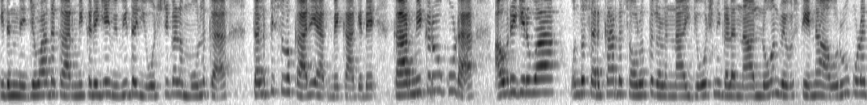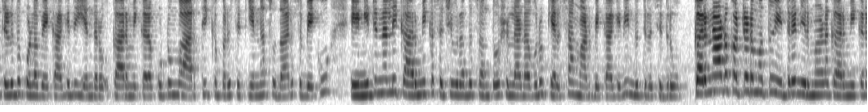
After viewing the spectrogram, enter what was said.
ಇದನ್ನು ನಿಜವಾದ ಕಾರ್ಮಿಕರಿಗೆ ವಿವಿಧ ಯೋಜನೆಗಳ ಮೂಲಕ ತಲುಪಿಸುವ ಕಾರ್ಯ ಆಗಬೇಕಾಗಿದೆ. ಕಾರ್ಮಿಕರು ಕೂಡ ಅವರಿಗಿರುವ ಒಂದು ಸರ್ಕಾರದ ಸವಲತ್ತುಗಳನ್ನ ಯೋಜನೆಗಳನ್ನ ಲೋನ್ ವ್ಯವಸ್ಥೆಯನ್ನ ಅವರು ಕೂಡ ತಿಳಿದುಕೊಳ್ಳಬೇಕಾಗಿದೆ ಎಂದರು. ಕಾರ್ಮಿಕರ ಕುಟುಂಬ ಆರ್ಥಿಕ ಪರಿಸ್ಥಿತಿಯನ್ನ ಸುಧಾರಿಸಬೇಕು. ಈ ನಿಟ್ಟಿನಲ್ಲಿ ಕಾರ್ಮಿಕ ಸಚಿವರಾದ ಸಂತೋಷ್ ಲಾಡ್ ಅವರು ಕೆಲಸ ಮಾಡಬೇಕಾಗಿದೆ ಎಂದು ತಿಳಿಸಿದರು. ಕರ್ನಾಡು ಕಟ್ಟಡ ಮತ್ತು ಇತರೆ ನಿರ್ಮಾಣ ಕಾರ್ಮಿಕರ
